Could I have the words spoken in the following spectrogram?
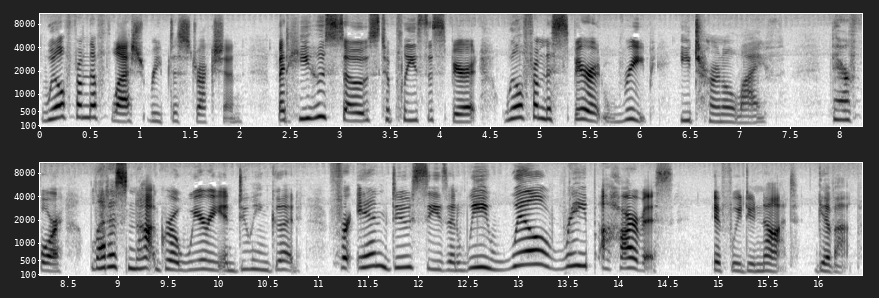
will from the flesh reap destruction. But he who sows to please the Spirit will from the Spirit reap eternal life. Therefore, let us not grow weary in doing good, for in due season we will reap a harvest if we do not give up.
